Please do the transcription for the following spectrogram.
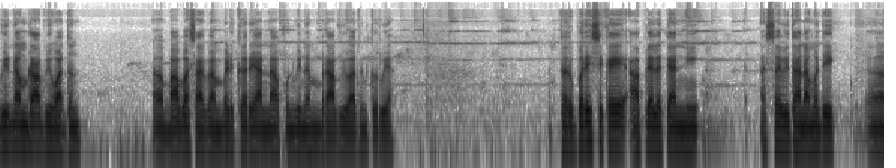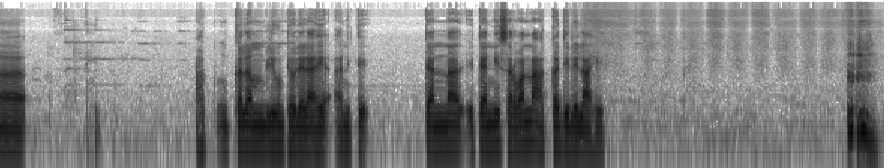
विनम्र अभिवादन. बाबासाहेब आंबेडकर यांना आपण विनम्र अभिवादन करूया. तर बरेचसे काही आपल्याला त्यांनी संविधानामध्ये कलम लिहून ठेवलेला आहे आणि ते त्यांना त्यांनी सर्वांना हक्क दिलेला आहे अं,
